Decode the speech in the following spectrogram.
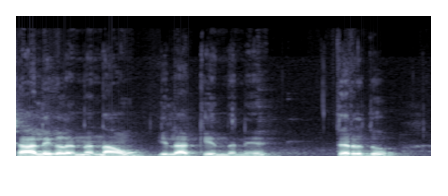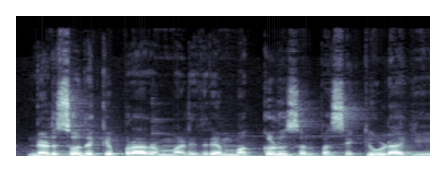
ಶಾಲೆಗಳನ್ನು ನಾವು ಇಲಾಖೆಯಿಂದನೇ ತೆರೆದು ನಡೆಸೋದಕ್ಕೆ ಪ್ರಾರಂಭ ಮಾಡಿದರೆ ಮಕ್ಕಳು ಸ್ವಲ್ಪ ಸೆಕ್ಯೂರ್ಡ್ ಆಗಿ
